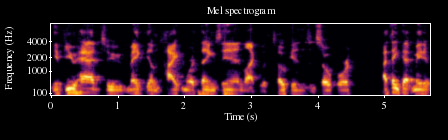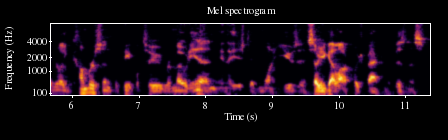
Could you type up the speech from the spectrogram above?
If you had to make them type more things in, like with tokens and so forth, I think that made it really cumbersome for people to remote in and they just didn't want to use it. So you got a lot of pushback from the business.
